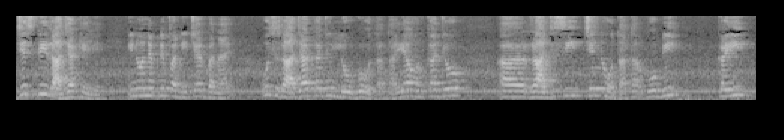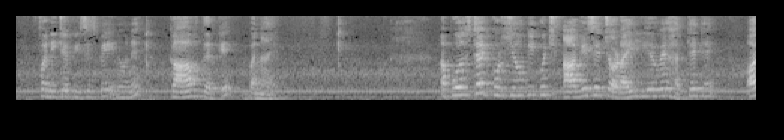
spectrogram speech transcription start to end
जिस भी राजा के लिए इन्होंने अपने फर्नीचर बनाए, उस राजा का जो लोगो होता था या उनका जो राजसी चिन्ह होता था, वो भी कई फर्नीचर पीसेस पे इन्होंने काव करके बनाए। अपोल्स्टर्ड कुर्सियों की कुछ आगे से चौड़ाई लिए हुए हत्थे थे और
